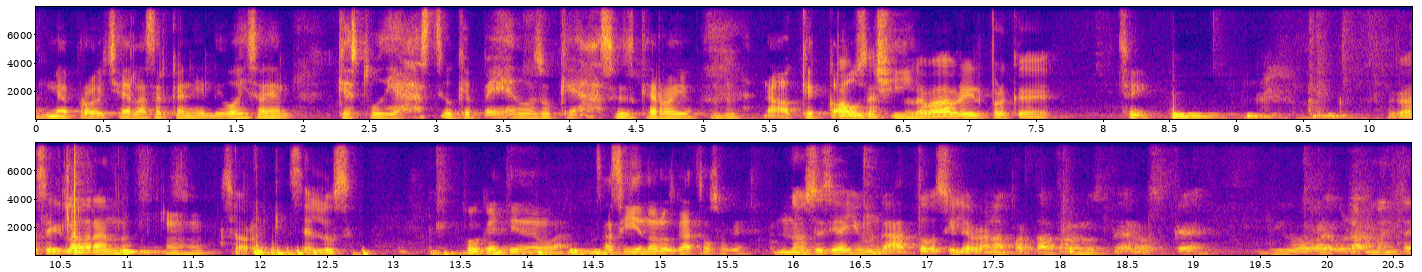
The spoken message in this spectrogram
me aproveché de la cercanía y le digo, oye, Sael, ¿qué estudiaste o qué pedo, eso qué haces, qué rollo? No, qué coaching. Le voy a abrir porque... Sí. Va a seguir ladrando. Sorry, se luce. ¿Por qué tiene, ¿Está siguiendo los gatos o qué? No sé si hay un gato, si le abran la puerta a otro de los perros o qué. Digo, regularmente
